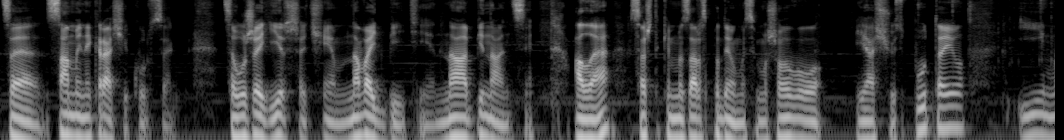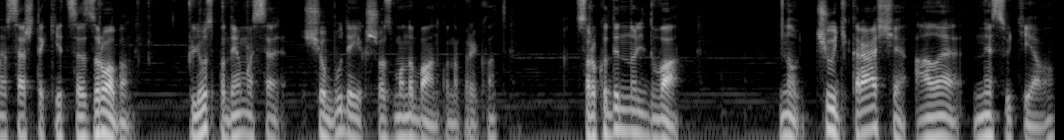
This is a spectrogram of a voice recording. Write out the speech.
це самий найкращий курс. Це вже гірше, ніж на WhiteBit, на Binance. Але все ж таки ми зараз подивимося, можливо, я щось путаю, і ми все ж таки це зробимо. Плюс подивимося, що буде, якщо з Монобанку, наприклад. 41.02. Ну, чуть краще, але не суттєво.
